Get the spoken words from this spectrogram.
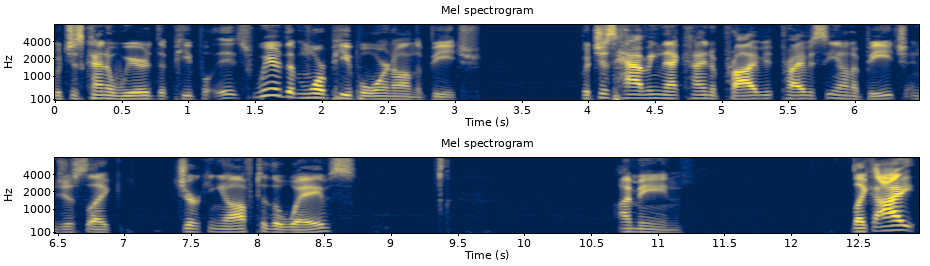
which is kind of weird that people. It's weird that more people weren't on the beach, but just having that kind of private privacy on a beach and just like jerking off to the waves. I mean, like I.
